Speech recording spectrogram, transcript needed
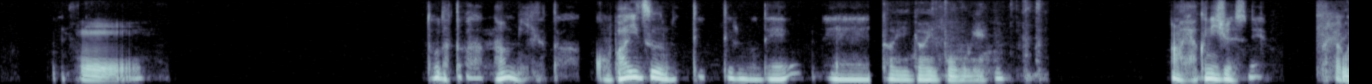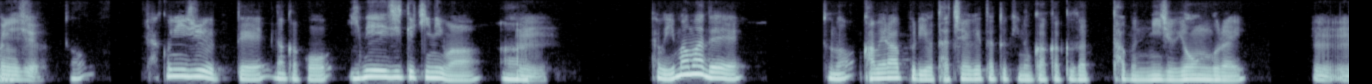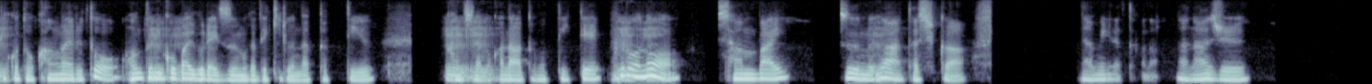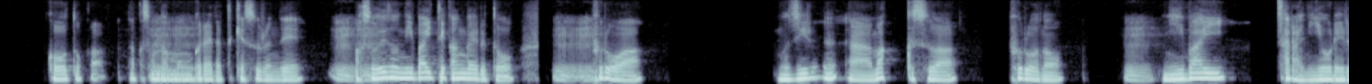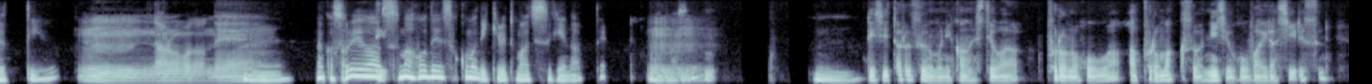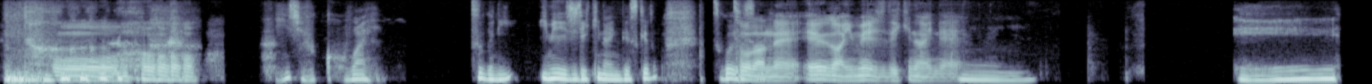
おお。どうだったかな？何ミリだったかな ?5 倍ズームって言ってるので、えー、最大望遠。あ、120ですね。120。120ってなんかこう、イメージ的には、あうん。多分今まで、そのカメラアプリを立ち上げた時の画角が多分24ぐらいうんってことを考えると、本当に5倍ぐらいズームができるようになったっていううん。感じなのかなと思っていて、うんプロの3倍ズームが確か何ミリだったかな ?75 とか、なんかそんなもんぐらいだった気がするんで、うんうん。あそれの2倍って考えると、うんうん。プロは無印、んあ、マックスはプロのうん。2倍さらに寄れるっていう。うん、なるほどうね。ん。なんかそれはスマホでそこまでいけるとマジすげえなってうん思います。うんうん。デジタルズームに関しては、プロの方は、あ、プロマックスは25倍らしいですね。おお。25倍。すぐにイメージできないんですけど、すごいですそうだ。ね。絵がイメージできないうね。ん。ええ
